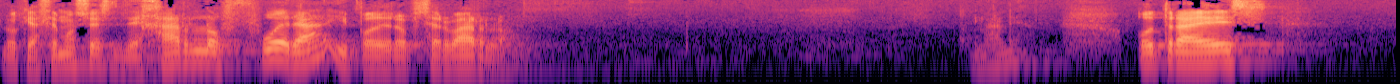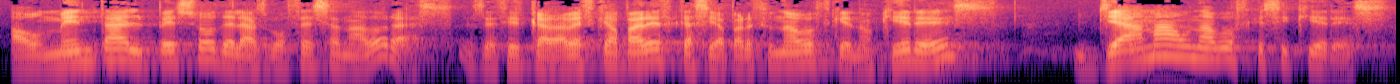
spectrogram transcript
lo que hacemos es dejarlo fuera y poder observarlo. Otra es aumenta el peso de las voces sanadoras. Es decir, cada vez que aparezca, si aparece una voz que no quieres, llama a una voz que sí quieres.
